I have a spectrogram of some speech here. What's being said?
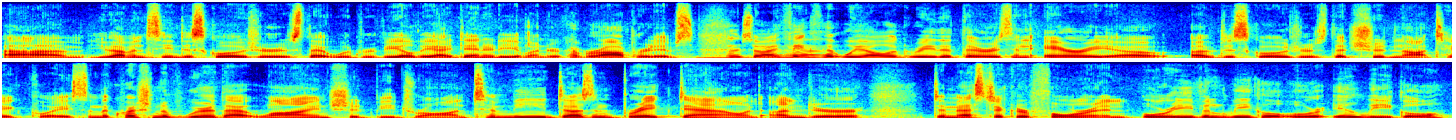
Um, you haven't seen disclosures that would reveal the identity of undercover operatives. But so I think that we all agree that there is an area of disclosures that should not take place. And the question of where that line should be drawn, to me, doesn't break down under domestic or foreign, or even legal or illegal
